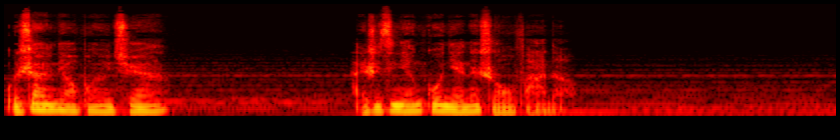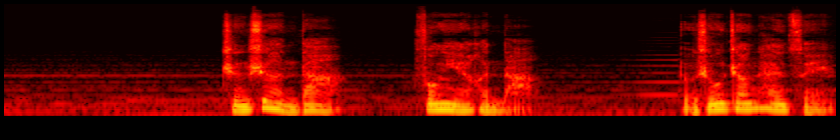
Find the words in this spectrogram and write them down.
我上一条朋友圈，还是今年过年的时候发的。城市很大，风也很大，有时候张开嘴，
